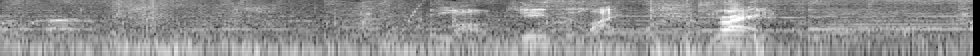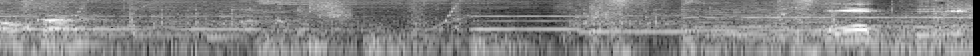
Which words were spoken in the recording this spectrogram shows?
Okay. Come on, Jesus, like, drink. Okay. Oh, boy.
